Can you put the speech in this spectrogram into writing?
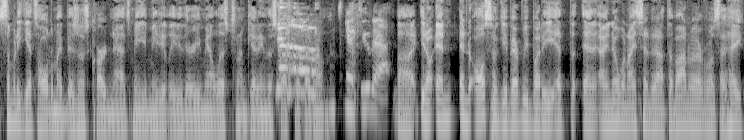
somebody gets a hold of my business card and adds me immediately to their email list and I'm getting the stuff no, that I don't you can't do that. Uh, you know, and and also give everybody at the and I know when I send it out at the bottom everyone said, Hey,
